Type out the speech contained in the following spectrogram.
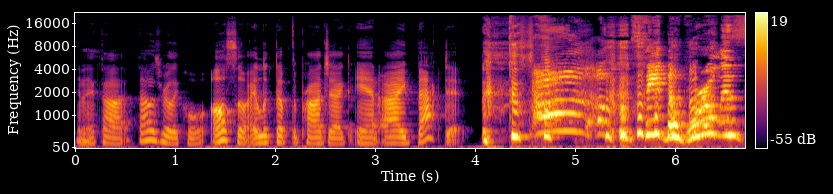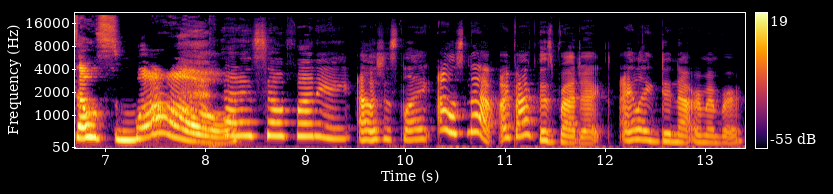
And I thought that was really cool. Also, I looked up the project and I backed it. oh, oh, see, the world is so small. That is so funny. I was just like, oh snap! I backed this project. I like did not remember.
